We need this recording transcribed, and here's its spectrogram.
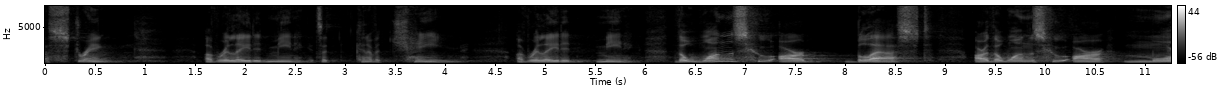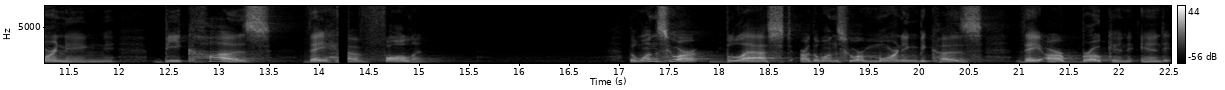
a string of related meaning. It's a kind of a chain of related meaning. The ones who are blessed are the ones who are mourning because they have fallen. The ones who are blessed are the ones who are mourning because they are broken and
